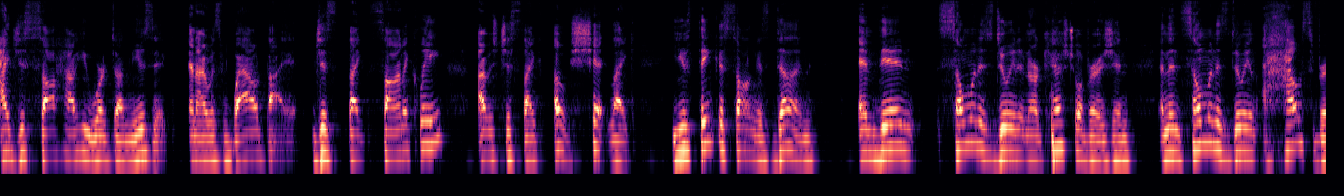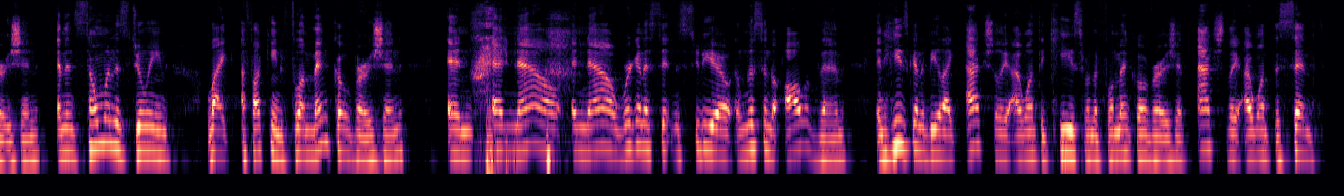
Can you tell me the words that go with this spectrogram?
I just saw how he worked on music and I was wowed by it. Just like sonically, I was just like, oh shit, like you think a song is done and then someone is doing an orchestral version, and then someone is doing a house version, and then someone is doing like a fucking flamenco version. And and now and now we're gonna sit in the studio and listen to all of them, and he's gonna be like, actually, I want the keys from the flamenco version. Actually, I want the synth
